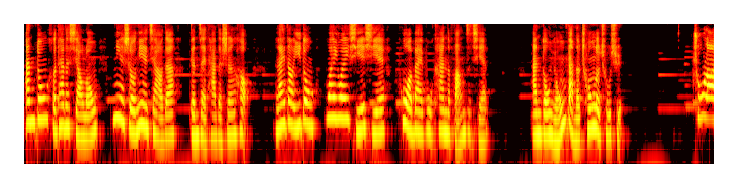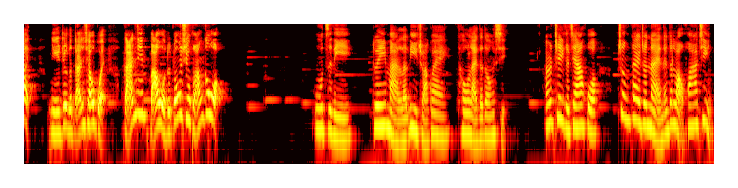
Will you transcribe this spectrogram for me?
安东和他的小龙蹑手蹑脚地跟在他的身后，来到一栋。歪歪斜斜、破败不堪的房子前，安东勇敢地冲了出去。出来！你这个胆小鬼，赶紧把我的东西还给我！屋子里堆满了利爪怪偷来的东西，而这个家伙正戴着奶奶的老花镜，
